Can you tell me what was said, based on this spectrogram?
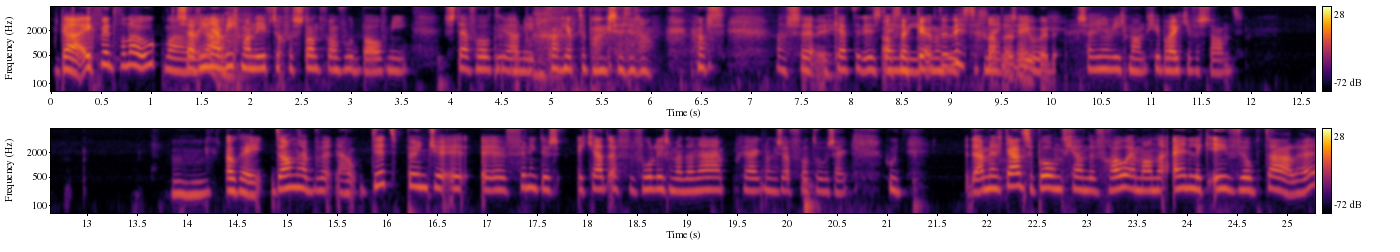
Ja, ik vind van ook, maar Sarina ja. Wiegman die heeft toch verstand van voetbal of niet? Stef Holten, Ja, oh nee, die kan niet op de bank zitten dan. Als, als eh, Nee. captain is, Als denk hij ik niet. Maar captain goed, is, dan gaat dat niet niet worden. Sarina Wiegman, gebruik je verstand. Mhm. Oké, dan hebben we, nou, dit puntje eh, eh, vind ik dus, ik ga het even voorlezen, maar daarna ga ik nog eens even wat over zeggen. Goed, de Amerikaanse bond gaan de vrouwen en mannen eindelijk evenveel betalen. Hè?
